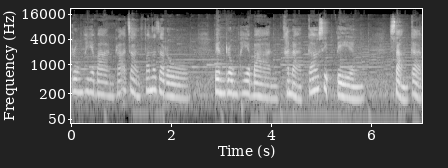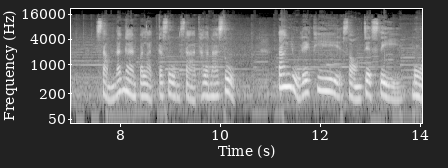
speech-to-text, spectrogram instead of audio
โรงพยาบาลพระอาจารย์ฟันจโร เป็นโรงพยาบาลขนาด 90 เตียง สังกัดสำนักงานปลัดกระทรวงสาธารณสุข ตั้งอยู่เลขที่ 274 หมู่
